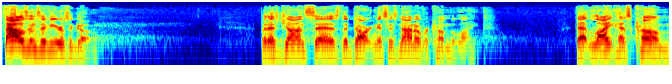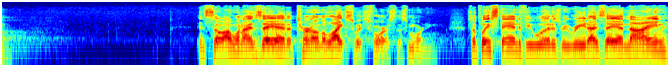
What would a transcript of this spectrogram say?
thousands of years ago. But as John says, the darkness has not overcome the light. That light has come. And so I want Isaiah to turn on the light switch for us this morning. So please stand, if you would, as we read Isaiah 9,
